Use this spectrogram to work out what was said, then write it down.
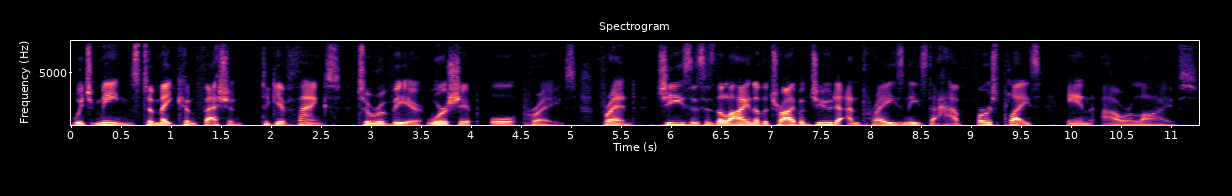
which means to make confession, to give thanks, to revere, worship, or praise. Friend, Jesus is the lion of the tribe of Judah, and praise needs to have first place in our lives.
